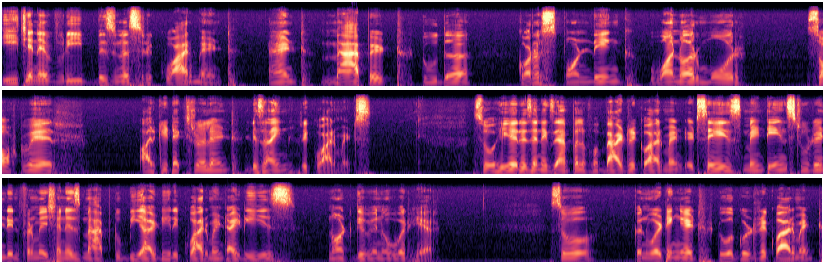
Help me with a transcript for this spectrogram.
each and every business requirement and map it to the corresponding one or more software architectural and design requirements. So here is an example of a bad requirement. It says maintain student information is mapped to BRD requirement ID is not given over here. So converting it to a good requirement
